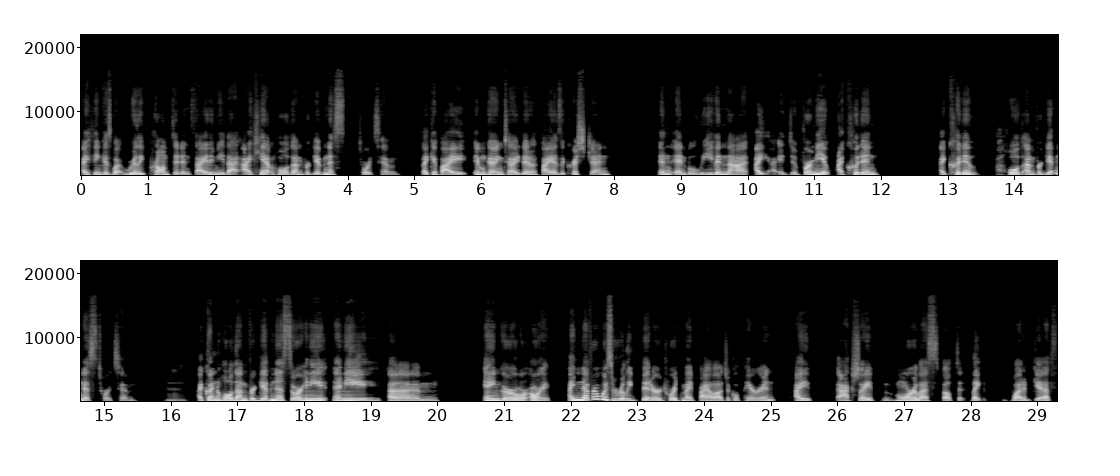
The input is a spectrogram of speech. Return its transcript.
I think is what really prompted inside of me that I can't hold unforgiveness towards him. Like if I am going to identify as a Christian and, and believe in that, I, I for me, I couldn't, I couldn't hold unforgiveness towards him. Mm. I couldn't hold unforgiveness or any, any, um, anger or, or I never was really bitter towards my biological parents. I actually more or less felt it like what a gift,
